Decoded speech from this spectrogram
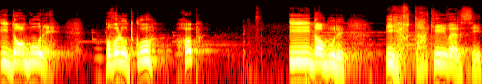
i do góry. Powolutku, hop, i do góry. I w takiej wersji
